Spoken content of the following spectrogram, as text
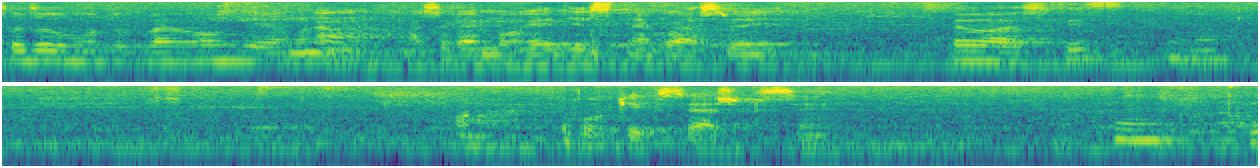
todo mundo vai morrer. Não, mas você vai morrer desse negócio aí? Eu acho que sim. Né? Por que, que você acha que sim? Porque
